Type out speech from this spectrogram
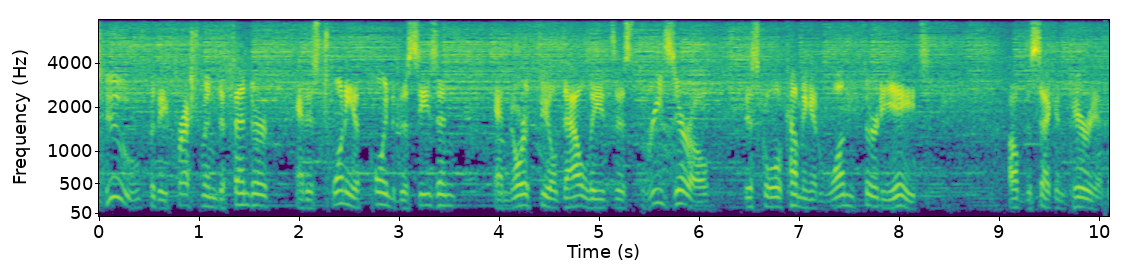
two for the freshman defender and his 20th point of the season. And Northfield now leads this 3 0. This goal coming at 138 of the second period.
